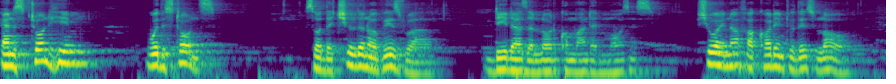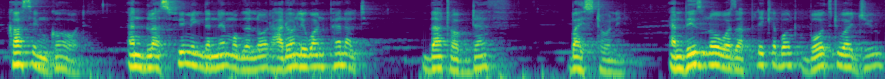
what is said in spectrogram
and stoned him with stones. So the children of Israel did as the Lord commanded Moses. Sure enough, according to this law, cursing God and blaspheming the name of the Lord had only one penalty that of death by stoning. And this law was applicable both to a Jew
